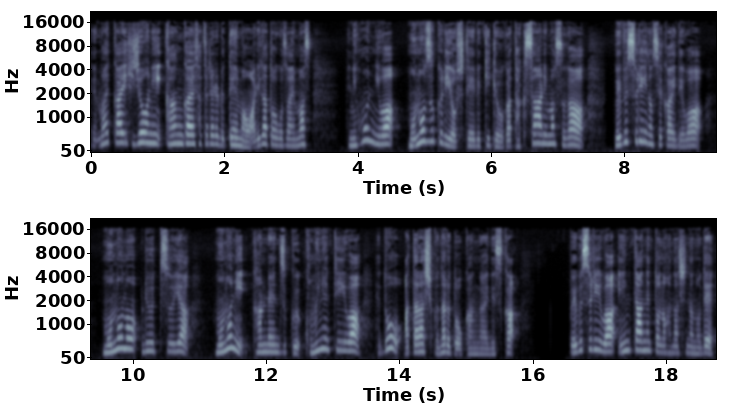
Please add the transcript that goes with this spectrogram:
えー毎回非常に考えさせられるテーマをありがとうございます。日本にはものづくりをしている企業がたくさんありますが、Web3 の世界では、物の流通や物に関連づくコミュニティはどう新しくなるとお考えですか？Web3 はインターネットの話なので、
